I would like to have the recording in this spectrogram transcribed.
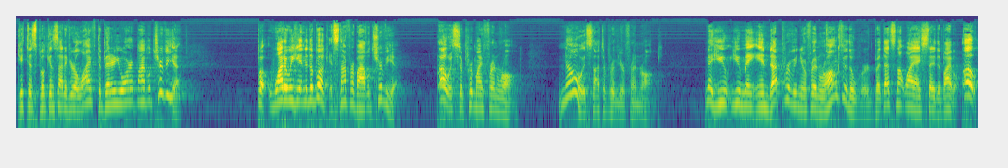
get this book inside of your life, the better you are at Bible trivia. But why do we get into the book? It's not for Bible trivia. Oh, it's to prove my friend wrong. No, it's not to prove your friend wrong. Now, you, you may end up proving your friend wrong through the word, but that's not why I study the Bible. Oh,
